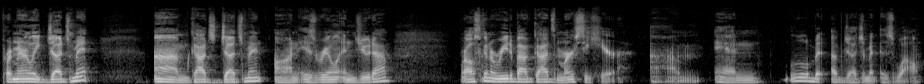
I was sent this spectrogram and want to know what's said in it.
primarily judgment um, god's judgment on israel and judah we're also going to read about god's mercy here um, and a little bit of judgment as well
